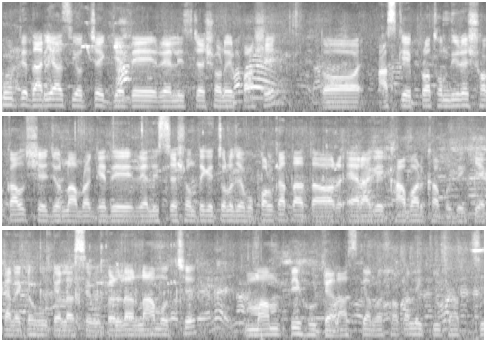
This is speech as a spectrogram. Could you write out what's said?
মুহূর্তে দাঁড়িয়ে আছি হচ্ছে গেদে রেল স্টেশনের পাশে। তো আজকে প্রথম দিনের সকাল সেজন্য আমরা গেদে রেল স্টেশন থেকে চলে যাব কলকাতা। তার এর আগে খাবার খাব দেখি এখানে একটা হোটেল আছে। হোটেলটার নাম হচ্ছে মাম্পি হোটেল। আজকে আমরা সকালে কি খাচ্ছি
